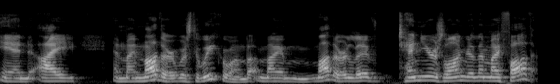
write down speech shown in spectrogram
and I and my mother was the weaker one. But my mother lived ten years longer than my father.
